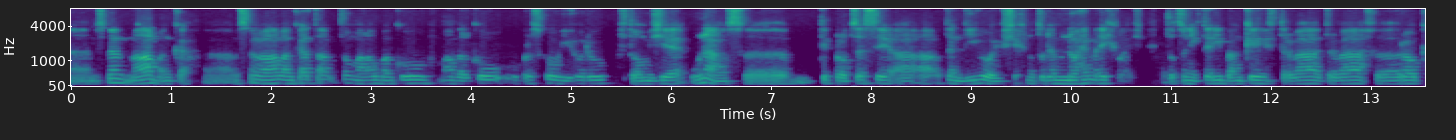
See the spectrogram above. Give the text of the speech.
Uh, my jsme malá banka. Uh, my jsme malá banka, ta, to malou banku má velkou, obrovskou výhodu v tom, že u nás uh, ty procesy a, a ten vývoj, všechno to jde mnohem rychleji. To, co některé banky trvá, trvá uh, rok,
